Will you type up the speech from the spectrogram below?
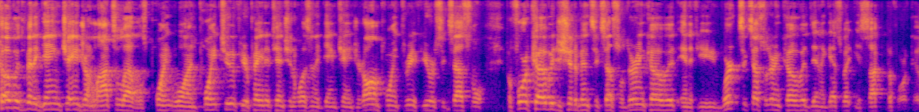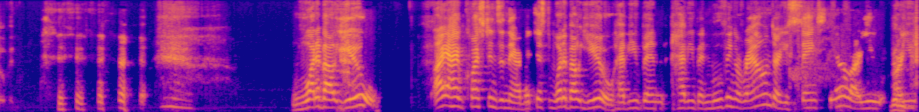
COVID's been a game changer on lots of levels. Point one, point two, if you're paying attention, it wasn't a game changer at all. And point three, if you were successful before COVID, you should have been successful during COVID. And if you weren't successful during COVID, then I guess what? You sucked before COVID. what about you? I have questions in there, but just what about you? Have you been have you been moving around? Are you staying still? Are you are you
